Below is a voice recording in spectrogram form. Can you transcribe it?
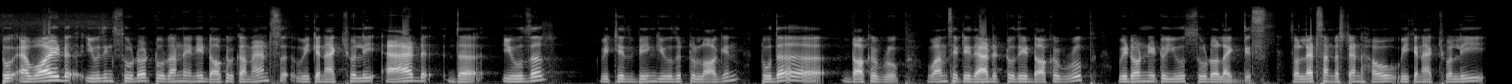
To avoid using sudo to run any docker commands, we can actually add the user which is being used to login to the docker group. Once it is added to the docker group, we don't need to use sudo like this. So let's understand how we can actually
